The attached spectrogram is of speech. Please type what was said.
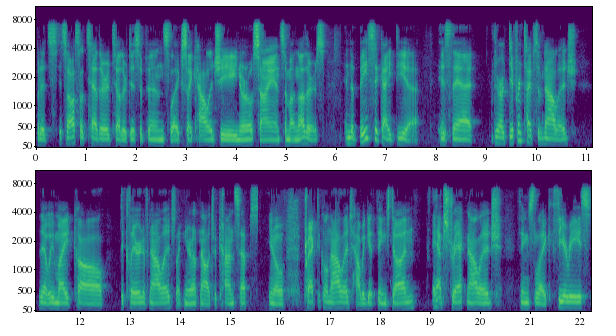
but it's it's also tethered to other disciplines like psychology, neuroscience, among others. And the basic idea is that there are different types of knowledge that we might call declarative knowledge, like knowledge of concepts, you know, practical knowledge, how we get things done, abstract knowledge, things like theories,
